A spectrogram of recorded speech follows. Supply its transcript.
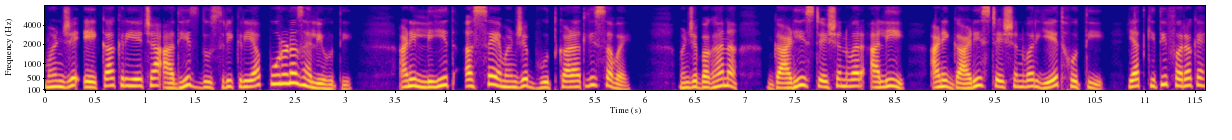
म्हणजे एका क्रियेच्या आधीच दुसरी क्रिया पूर्ण झाली होती. आणि लिहित असे म्हणजे भूतकाळातली सवय. म्हणजे बघा ना गाडी स्टेशनवर आली आणि गाडी स्टेशनवर येत होती यात किती फरक आहे?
